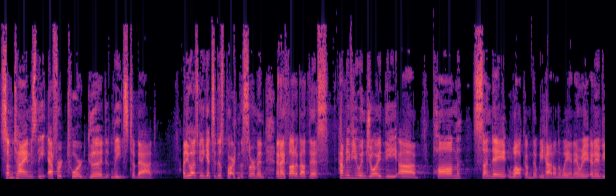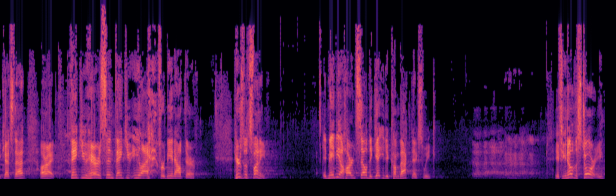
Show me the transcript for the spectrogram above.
Sometimes the effort toward good leads to bad. I knew I was going to get to this part in the sermon, and I thought about this. How many of you enjoyed the uh, Palm Sunday welcome that we had on the way in? Any, any of you catch that? All right. Thank you, Harrison. Thank you, Eli, for being out there. Here's what's funny it may be a hard sell to get you to come back next week. if you know the story,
